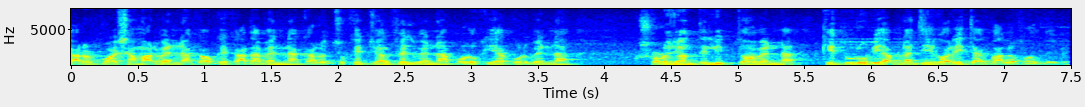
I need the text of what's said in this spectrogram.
কারোর পয়সা মারবেন না, কাউকে কাঁদাবেন না, কারোর চোখের জল ফেলবেন না, পরকিয়া করবেন না, ষড়যন্ত্রে লিপ্ত হবেন না। কেতু রবি আপনার যে ঘরেই থাক, ভালো ফল দেবে।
